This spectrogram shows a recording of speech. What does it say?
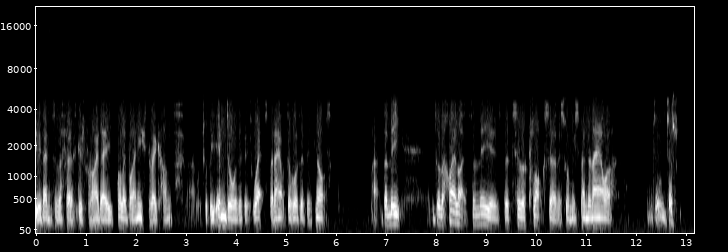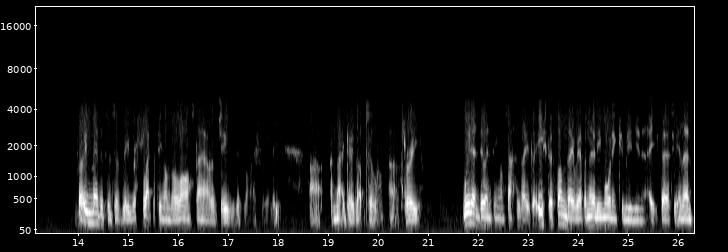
the events of the first Good Friday, followed by an Easter egg hunt, uh, which will be indoors if it's wet, but outdoors if it's not. Uh, but the so the highlight for me is the two o'clock service when we spend an hour just very meditatively reflecting on the last hour of Jesus' life, really, uh, and that goes up till uh, three. We don't do anything on Saturday, but Easter Sunday we have an early morning communion at eight thirty, and then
